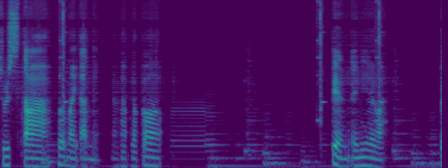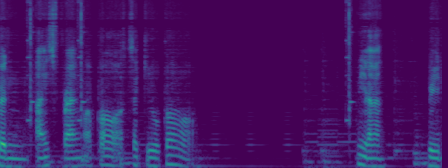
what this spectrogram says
ทริสตาเพิ่มมาอีกอันนึ่งนะครับ แล้วก็ เปลี่ยนไอ้นี่เลยว่ะ เป็นไอซ์แฟรงแล้วก็สกิลก็ นี่แล้วกันวิน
